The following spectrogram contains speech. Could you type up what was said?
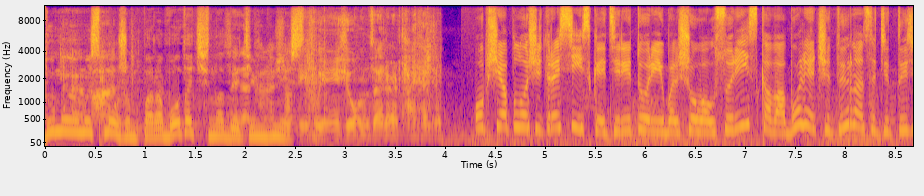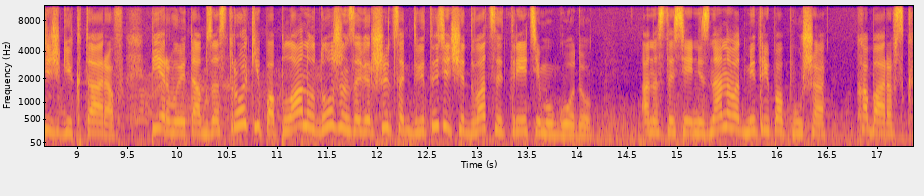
Думаю, мы сможем поработать над этим вместе. Общая площадь российской территории Большого Уссурийского более 14 тысяч гектаров. Первый этап застройки по плану должен завершиться к 2023 году. Анастасия Незнанова, Дмитрий Папуша. Хабаровск.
